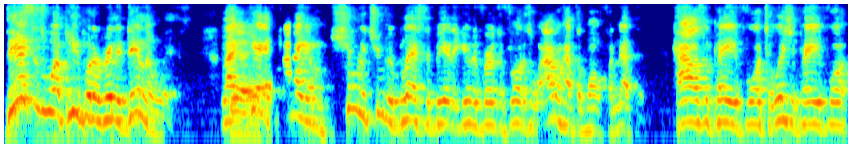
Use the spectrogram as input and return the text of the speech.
this is what people are really dealing with. Like, yeah. yes, I am truly, truly blessed to be at the University of Florida, so I don't have to want for nothing. Housing paid for, tuition paid for,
